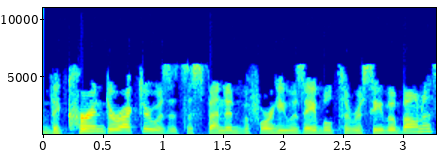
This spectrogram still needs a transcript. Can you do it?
The current director, was it suspended before he was able to receive a bonus?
